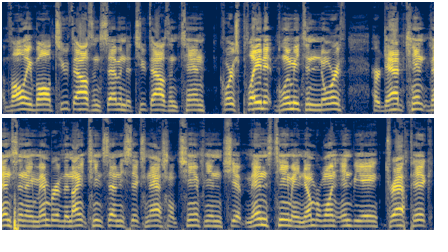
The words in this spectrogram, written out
volleyball 2007 to 2010. Of course, played at Bloomington North her dad, Kent Benson, a member of the 1976 National Championship men's team, a number one NBA draft pick.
